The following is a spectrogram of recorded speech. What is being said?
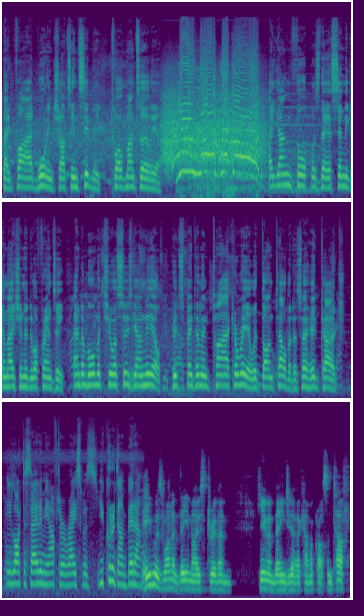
They'd fired warning shots in Sydney 12 months earlier. New world record! A young Thorpe was there sending a nation into a frenzy, and a more mature Susie O'Neill, who'd spent an entire career with Don Talbot as her head coach. He liked to say to me after a race was, you could have done better. He was one of the most driven human beings you've ever come across. And tough,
